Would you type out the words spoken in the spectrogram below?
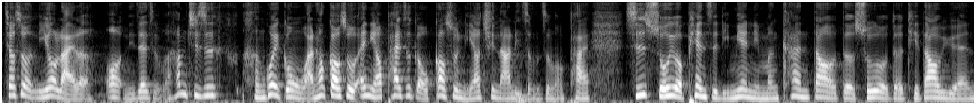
教授，你又来了哦！你在怎么？他们其实很会跟我玩，然后告诉我：哎，你要拍这个，我告诉你要去哪里，怎么怎么拍。其实所有片子里面你们看到的所有的铁道员，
